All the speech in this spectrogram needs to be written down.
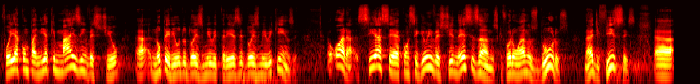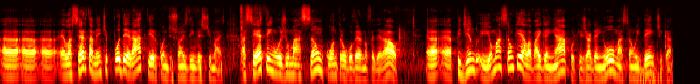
foi a companhia que mais investiu no período 2013-2015. Ora, se a CE conseguiu investir nesses anos, que foram anos duros, né, difíceis, uh, uh, ela certamente poderá ter condições de investir mais. A CE tem hoje uma ação contra o governo federal pedindo, e uma ação que ela vai ganhar, porque já ganhou uma ação idêntica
